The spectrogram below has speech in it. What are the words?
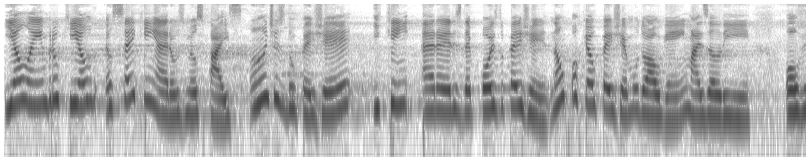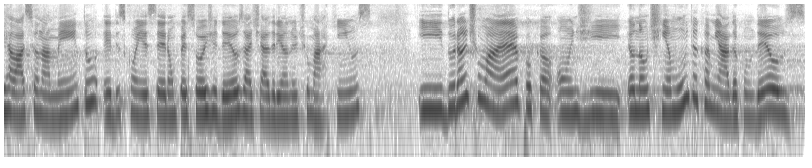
E eu lembro que eu, eu sei quem eram os meus pais antes do PG e quem eram eles depois do PG. Não porque o PG mudou alguém, mas ali houve relacionamento, eles conheceram pessoas de Deus, a tia Adriana e o tio Marquinhos. E durante uma época onde eu não tinha muita caminhada com Deus,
